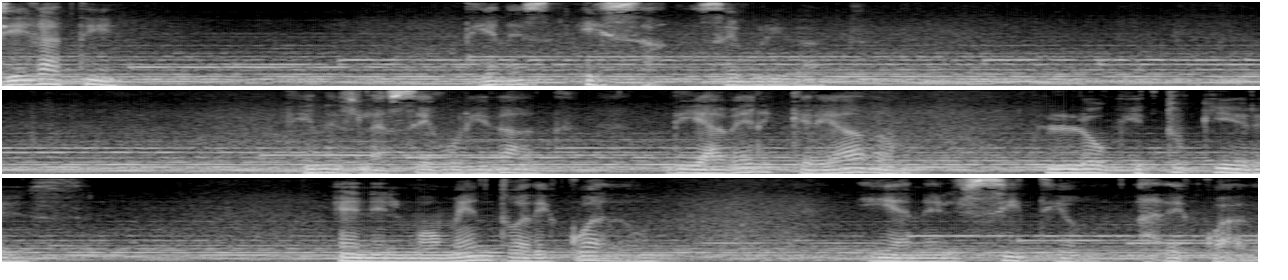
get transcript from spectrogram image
llega a ti. tienes esa seguridad. Tienes la seguridad de haber creado lo que tú quieres en el momento adecuado y en el sitio adecuado.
